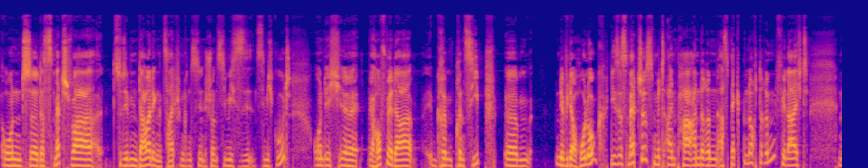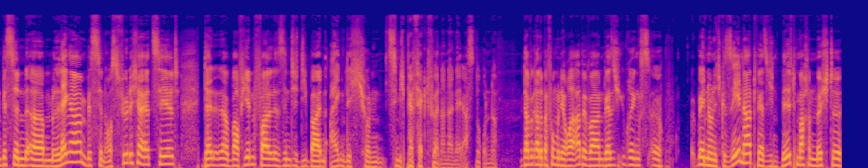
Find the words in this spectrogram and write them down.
Und äh, das Match war zu dem damaligen Zeitpunkt schon ziemlich, ziemlich gut. Und ich äh, erhoffe mir da im Prinzip ähm, eine Wiederholung dieses Matches mit ein paar anderen Aspekten noch drin. Vielleicht ein bisschen ähm, länger, ein bisschen ausführlicher erzählt. Denn, aber auf jeden Fall sind die beiden eigentlich schon ziemlich perfekt füreinander in der ersten Runde. Da wir gerade bei Fuminero Abe waren, wer sich übrigens äh, wer ihn noch nicht gesehen hat, wer sich ein Bild machen möchte,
